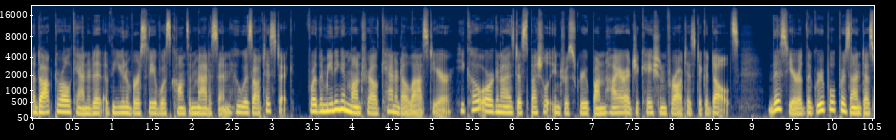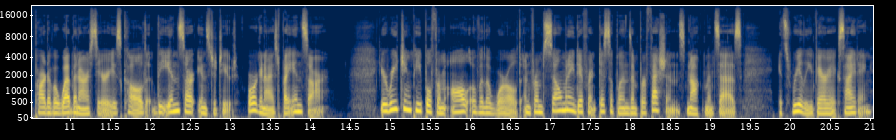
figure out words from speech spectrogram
a doctoral candidate at the University of Wisconsin Madison who is autistic. For the meeting in Montreal, Canada last year, he co organized a special interest group on higher education for autistic adults. This year, the group will present as part of a webinar series called the INSAR Institute, organized by INSAR. You're reaching people from all over the world and from so many different disciplines and professions, Nachman says. It's really very exciting.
